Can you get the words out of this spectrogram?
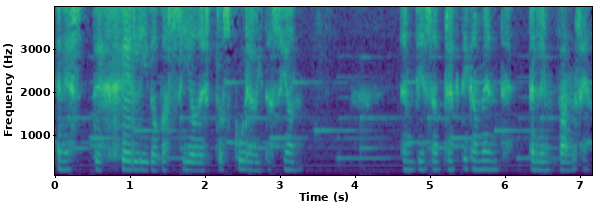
en este gélido vacío de esta oscura habitación empieza prácticamente en la infancia,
